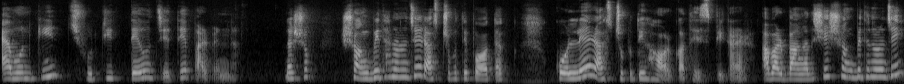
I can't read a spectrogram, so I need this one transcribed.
এমনকি ছুটিতেও যেতে পারবেন না। দর্শক সংবিধান অনুযায়ী রাষ্ট্রপতি পদত্যাগ করলে রাষ্ট্রপতি হওয়ার কথা স্পিকার। আবার বাংলাদেশের সংবিধান অনুযায়ী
